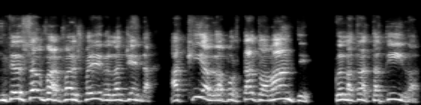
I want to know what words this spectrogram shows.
interessava far, fare sparire quell'agenda? A chi aveva portato avanti quella trattativa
